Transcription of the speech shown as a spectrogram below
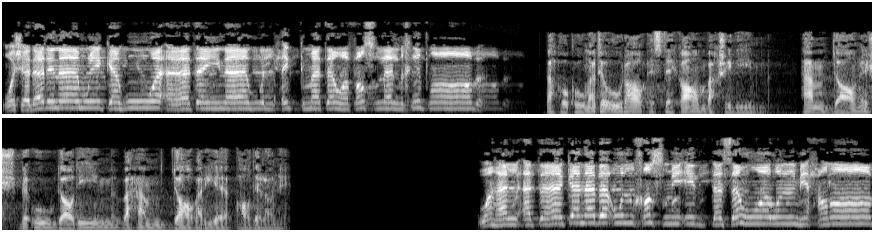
وشددنا ملكه وآتيناه الحكمة وفصل الخطاب. و حکومت او را استحکام بخشیدیم. هم دانش به او دادیم و هم داوری عادلانه. وهل أتاك نبأ الخصم إذ تسوروا المحراب؟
